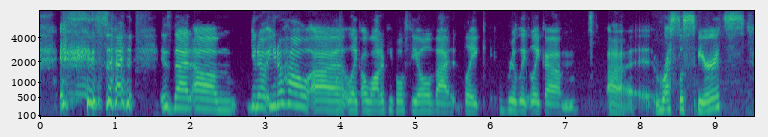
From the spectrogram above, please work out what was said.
is that is that um you know you know how uh like a lot of people feel that like really like um uh restless spirits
